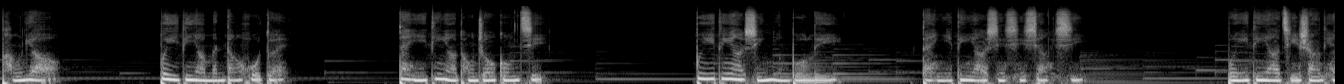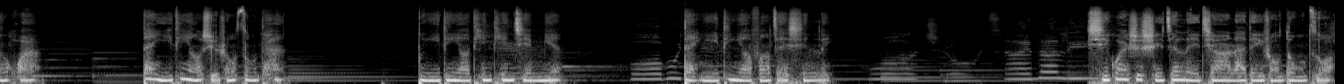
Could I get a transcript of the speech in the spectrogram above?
朋友不一定要门当户对，但一定要同舟共济；不一定要形影不离，但一定要惺惺相惜；不一定要锦上添花，但一定要雪中送炭。不一定要天天见面，但一定要放在心里。习惯是时间累积而来的一种动作。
